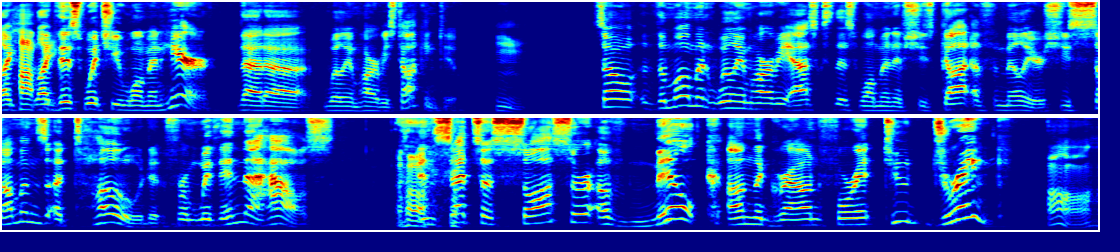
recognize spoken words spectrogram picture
Like Hoppy. like this witchy woman here that uh, William Harvey's talking to. So the moment William Harvey asks this woman if she's got a familiar, she summons a toad from within the house and sets a saucer of milk on the ground for it to drink. Aw.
